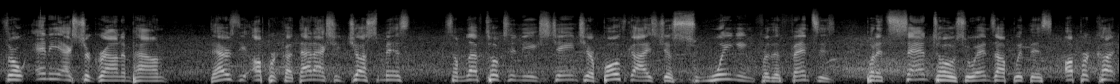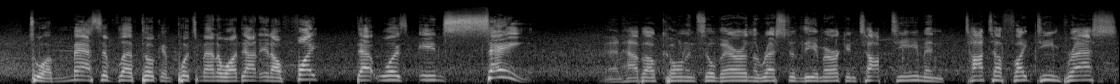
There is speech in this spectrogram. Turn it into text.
throw any extra ground and pound. There's the uppercut. That actually just missed. Some left hooks in the exchange here. Both guys just swinging for the fences. But it's Santos who ends up with this uppercut to a massive left hook and puts Manuwa down in a fight that was insane. And how about Conan Silveira and the rest of the American top team and Tata Fight Team brass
